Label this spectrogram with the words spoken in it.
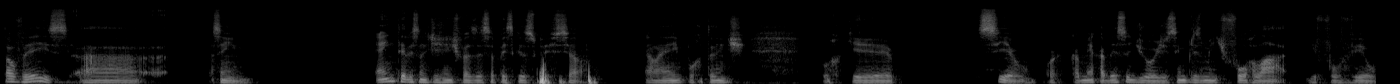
talvez a assim, é interessante a gente fazer essa pesquisa superficial. Ela é importante porque se eu, com a minha cabeça de hoje, simplesmente for lá e for ver o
